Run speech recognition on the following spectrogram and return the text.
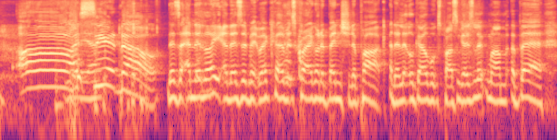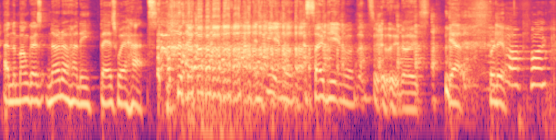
oh, I Yeah. see it now. There's a, and then later there's a bit where Kermit's crying on a bench in a park, and a little girl walks past and goes, "Look, mum, a bear." And the mum goes, "No, no, honey, bears wear hats." it's beautiful. It's so beautiful. That's really nice. Yeah, brilliant. Oh fuck!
